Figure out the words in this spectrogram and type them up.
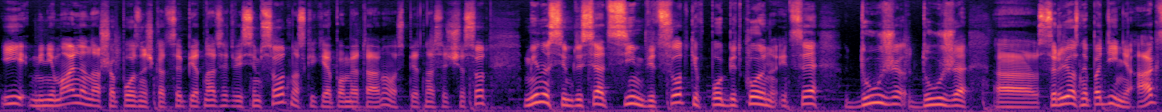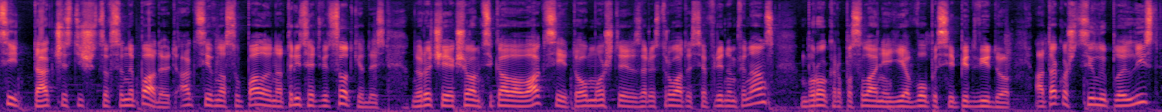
і мінімальна наша позначка це 15800, наскільки я пам'ятаю, ну ось 15600, мінус 77% по біткоїну. І це дуже-дуже е, серйозне падіння. Акції так частіше це все не падають. Акції в нас упали на 30% десь. До речі, якщо вам цікаво в акції, то можете зареєструватися Freedom Finance. Брокер посилання є в описі під відео. А також цілий плейліст.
